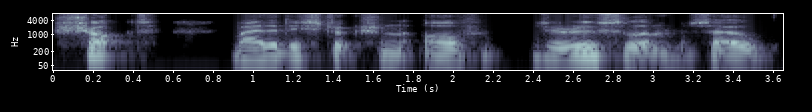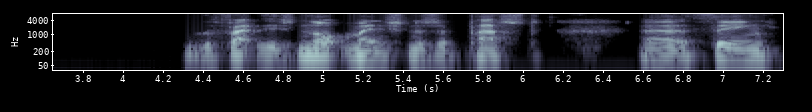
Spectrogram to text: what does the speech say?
shocked by the destruction of Jerusalem. So the fact that it's not mentioned as a past uh, thing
